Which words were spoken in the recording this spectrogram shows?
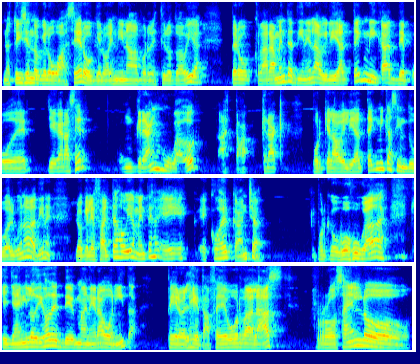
No estoy diciendo que lo va a hacer o que lo es ni nada por el estilo todavía, pero claramente tiene la habilidad técnica de poder llegar a ser un gran jugador, hasta crack porque la habilidad técnica sin duda alguna la tiene. Lo que le falta es obviamente es, es coger cancha, porque hubo jugadas que Yanni lo dijo de, manera bonita. pero el Getafe de Bordalás rosa en lo,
